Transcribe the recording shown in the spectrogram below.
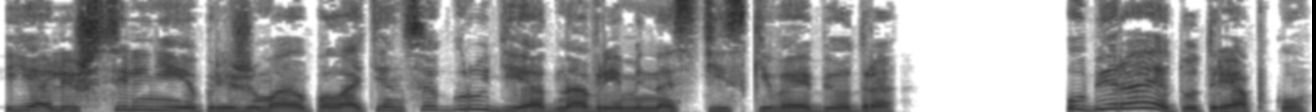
Я лишь сильнее прижимаю полотенце к груди, одновременно стискивая бедра. «Убирай эту тряпку»,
